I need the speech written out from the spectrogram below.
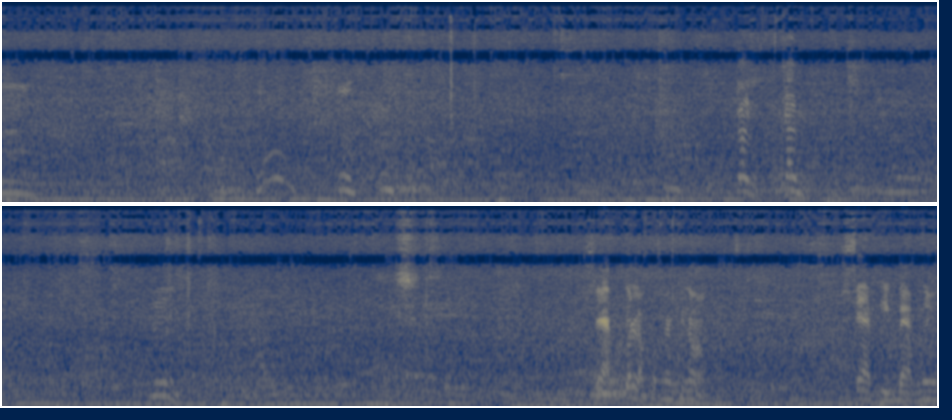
อืม อืมอืมอืมเก่งเก่งอืมแซ่บตัวละพ่อแม่พี่น้องแซ่บอีกแบบนึง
